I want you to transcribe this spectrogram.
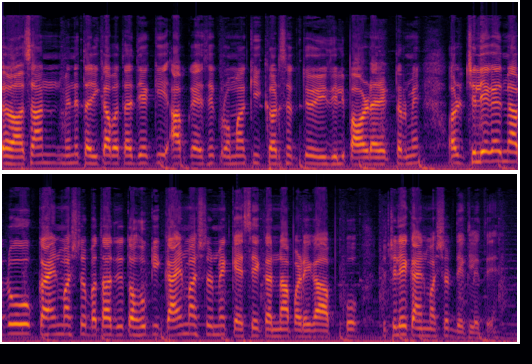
आसान मैंने तरीका बता दिया कि आप कैसे क्रोमा की कर सकते हो ईजिली पावर डायरेक्टर में। और चलिए गाइज़ मैं आप लोगों को काइन मास्टर बता देता हूँ कि काइन मास्टर में कैसे करना पड़ेगा आपको। तो चलिए काइन मास्टर देख लेते हैं।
